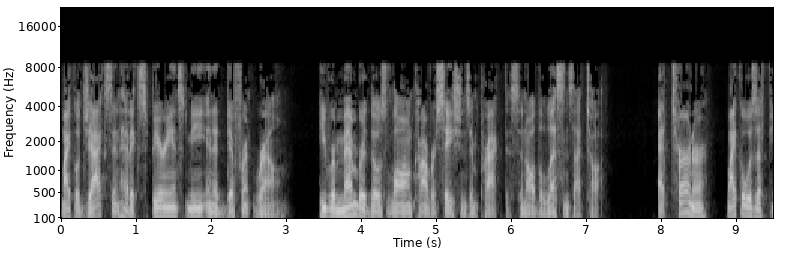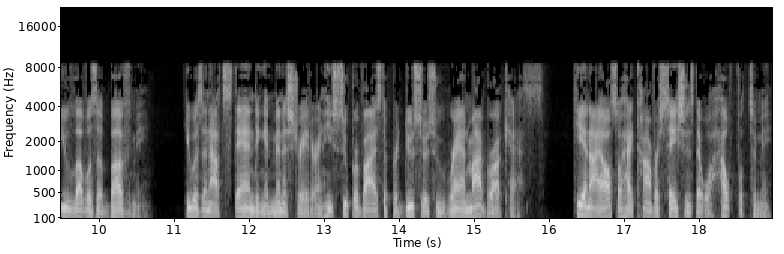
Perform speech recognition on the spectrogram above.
Michael Jackson had experienced me in a different realm. He remembered those long conversations in practice and all the lessons I taught. At Turner, Michael was a few levels above me. He was an outstanding administrator and he supervised the producers who ran my broadcasts. He and I also had conversations that were helpful to me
